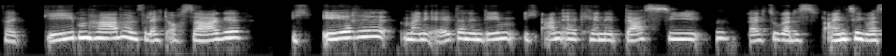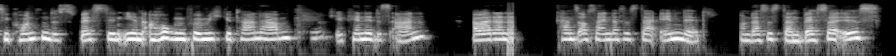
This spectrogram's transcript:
vergeben habe und vielleicht auch sage, ich ehre meine Eltern, indem ich anerkenne, dass sie mhm. vielleicht sogar das Einzige, was sie konnten, das Beste in ihren Augen für mich getan haben. Ja. Ich erkenne das an, aber dann kann es auch sein, dass es da endet und dass es dann besser ist,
